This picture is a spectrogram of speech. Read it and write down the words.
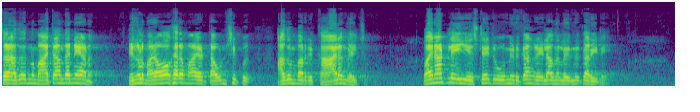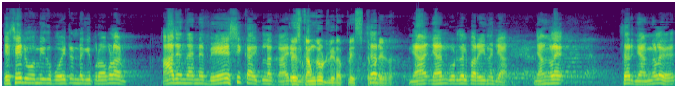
സാർ അതൊന്ന് മാറ്റാൻ തന്നെയാണ്. നിങ്ങൾ മനോഹരമായ ടൗൺഷിപ്പ് അതും പറഞ്ഞ് കാലം കഴിച്ചു. വയനാട്ടിലെ ഈ എസ്റ്റേറ്റ് ഭൂമി എടുക്കാൻ കഴിയില്ല എന്നുള്ളത് നിങ്ങൾക്ക് അറിയില്ലേ എസ്റ്റേറ്റ് ഭൂമിക്ക് പോയിട്ടുണ്ടെങ്കിൽ പ്രോബ്ലമാണ് ആദ്യം തന്നെ ബേസിക് ആയിട്ടുള്ള കാര്യം ഞാൻ ഞാൻ കൂടുതൽ പറയുന്നില്ല. ഞങ്ങളെ സർ ഞങ്ങൾ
